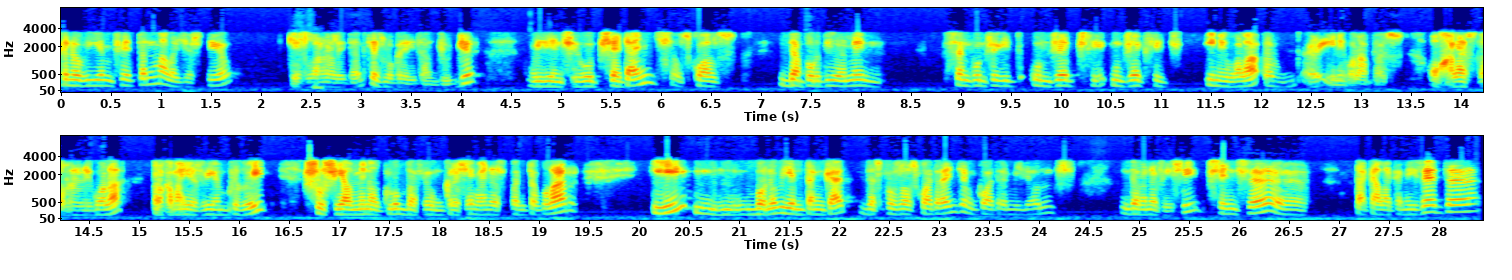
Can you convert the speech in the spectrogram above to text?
que no havíem fet tan mala gestió, que és la realitat, que és el que ha dit el jutge. Vull dir, han sigut set anys, els quals deportivament s'han aconseguit uns, èxits, uns èxits eh, inigualables. Ojalà es tornin a igualar, però que mai es havien produït socialment el club va fer un creixement espectacular i, mm, bueno, havíem tancat després dels 4 anys amb 4 milions de benefici, sense eh, tacar la camiseta,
